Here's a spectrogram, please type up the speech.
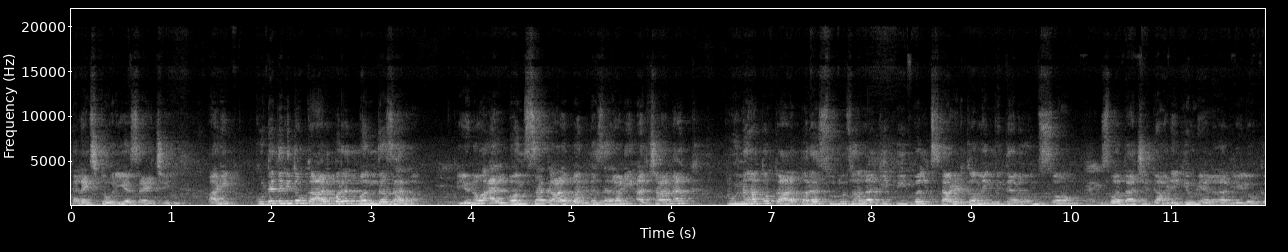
त्याला एक स्टोरी असायची. आणि कुठेतरी तो काळ परत बंद झाला. यु नो अल्बम्सचा काळ बंद झाला आणि अचानक पुन्हा तो काळ परत सुरू झाला की people started coming with their own song स्वतःची गाणी घेऊन यायला लागली लोक.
